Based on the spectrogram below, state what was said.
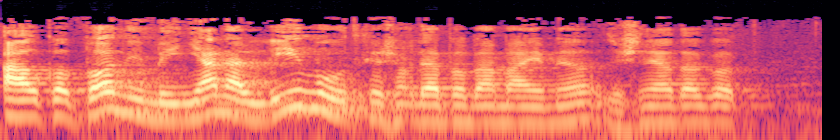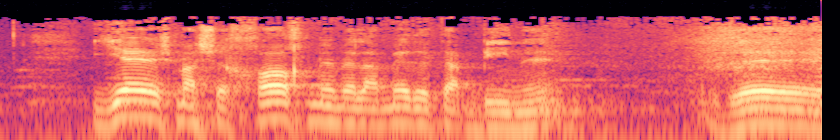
על כל פונים, בעניין הלימוד, כפי שמדבר פה במיימר, זה שני הדרגות. יש מה שחוכמה מלמד את הבינה, זה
